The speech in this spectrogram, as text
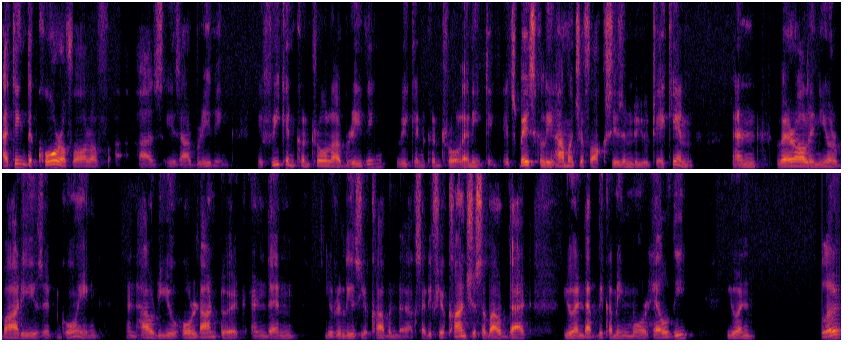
I think the core of all of us is our breathing if we can control our breathing, we can control anything. It's basically how much of oxygen do you take in and where all in your body is it going and how do you hold on to it and then you release your carbon dioxide. If you're conscious about that, you end up becoming more healthy, you end alert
